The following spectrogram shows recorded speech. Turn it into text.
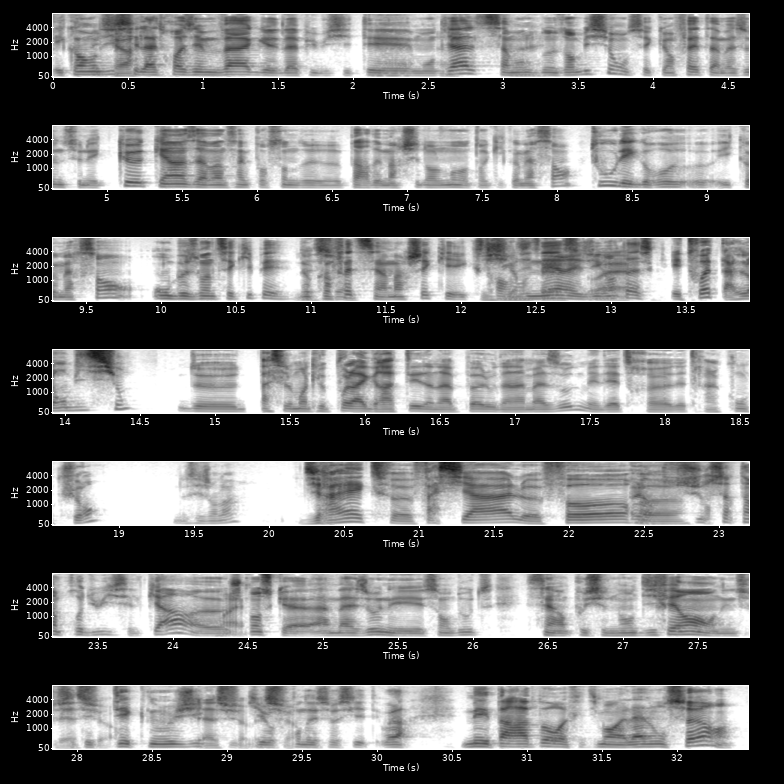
et quand on dit c'est la troisième vague de la publicité ouais, mondiale, ouais, ça montre ouais. nos ambitions. C'est qu'en fait, Amazon, ce n'est que 15 à 25% de part de marché dans le monde en tant qu'e-commerçant. Tous les gros e-commerçants ont besoin de s'équiper. Donc Bien en sûr. fait, c'est un marché qui est extraordinaire gigantesque, et gigantesque. Et toi, tu as l'ambition de pas seulement être le poil à gratter d'un Apple ou d'un Amazon, mais d'être euh, d'être un concurrent de ces gens-là? Direct, euh, facial, euh, fort. Alors, euh... sur certains produits, c'est le cas. Euh, ouais. Je pense qu'Amazon est sans doute, c'est un positionnement différent. On est une société technologique bien qui, sûr, qui offre des sociétés. Voilà. Mais par rapport effectivement à l'annonceur,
